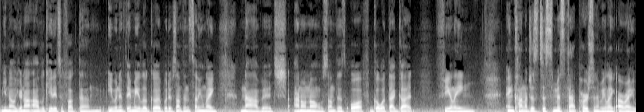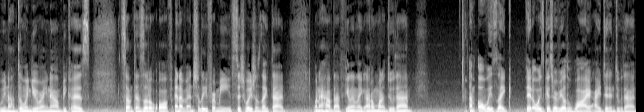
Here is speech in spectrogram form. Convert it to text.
You know, you're not obligated to fuck them, even if they may look good. But if something's telling like, nah, bitch, I don't know, something's off, go with that gut feeling and kind of just dismiss that person and be like, all right, we're not doing you right now because something's a little off. And eventually, for me, situations like that, when I have that feeling like I don't want to do that, I'm always like, it always gets revealed why I didn't do that.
